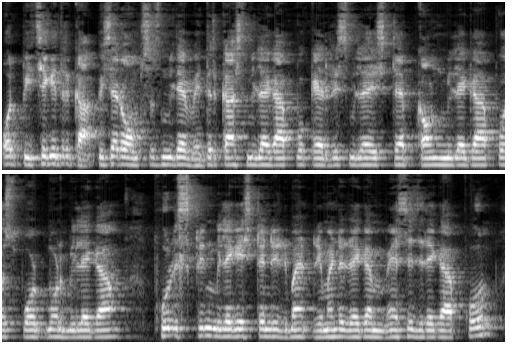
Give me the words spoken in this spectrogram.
और पीछे की तरफ़ काफ़ी सारे ऑप्शन मिलेगा वेदर कास्ट मिलेगा, आपको कैलरीज मिलेगा स्टेप काउंट मिलेगा, आपको स्पोर्ट मोड मिलेगा। फुल स्क्रीन मिलेगी स्टैंडर्ड रिमाइंडर रहेगा, मैसेज रहेगा आपको।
